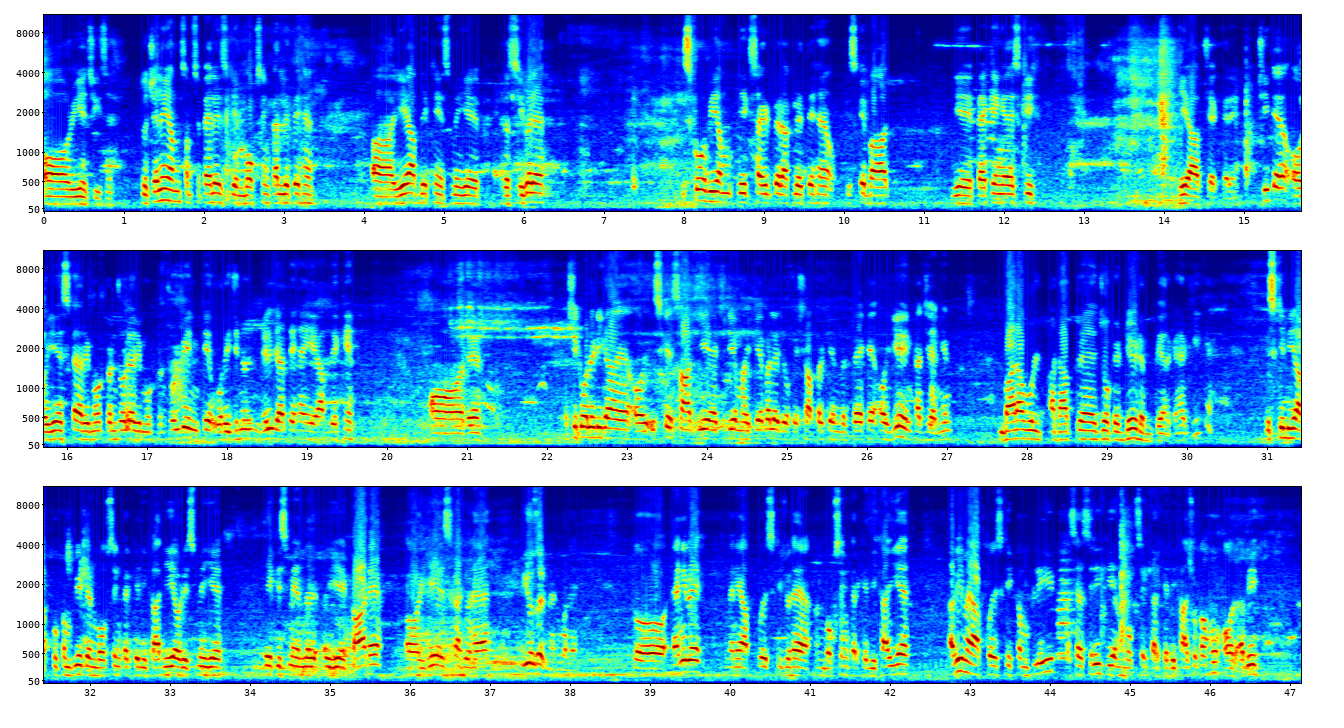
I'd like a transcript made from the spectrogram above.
और ये चीज़ है। तो चलें हम सबसे पहले इसकी अनबॉक्सिंग कर लेते हैं। आ, ये आप देखें इसमें ये रिसीवर है। इसको भी हम एक साइड पे रख लेते हैं। इसके बाद ये पैकिंग है इसकी। ये आप चेक करें, ठीक है? और ये इसका रिमोट कंट्रोल है। रिमोट कंट्रोल भी इनके ओरिजिनल मिल जाते हैं, ये आप देखें। और अच्छी क्वालिटी का है और इसके साथ ये एचडीएमआई केबल है जो कि शापर के अंदर पैक है और ये इनका जेन्यन 12 वोल्ट अडाप्टर है, जो कि डेढ़ एम्पेयर का है, ठीक है? इसकी भी आपको कंप्लीट अनबॉक्सिंग करके दिखा दी है और इसमें ये एक इसमें अंदर ये कार्ड है और ये इसका जो है यूज़र मैनुअल है। तो एनी एनीवे मैंने आपको इसकी जो है अनबॉक्सिंग करके दिखाई है। अभी मैं आपको इसकी कंप्लीट एसेसरी की अनबॉक्सिंग करके दिखा चुका हूँ और अभी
